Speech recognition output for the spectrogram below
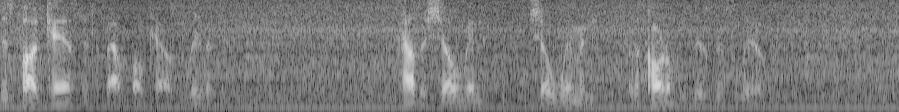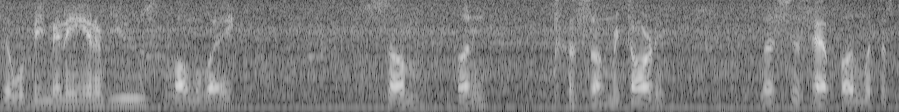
This podcast is about bunkhouse living. How the showmen and showwomen of the carnival business live. There will be many interviews along the way. Some funny, some retarded. Let's just have fun with this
